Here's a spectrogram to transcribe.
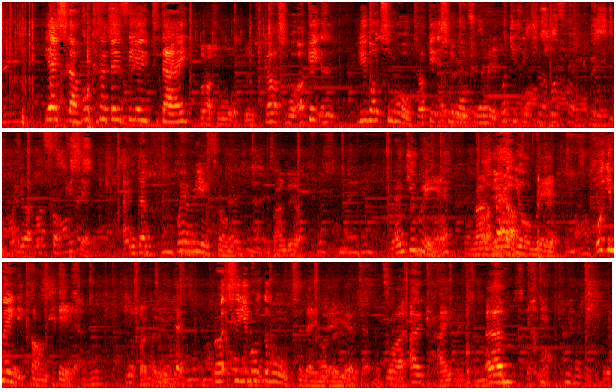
C. Yes, love, what can I do for you today? Glass of water, please. Glass of water. I'll get you, you want some water? I'll get you some water in a minute. What do you think? Do you like my frock? dear? Do you like my frock, is it? And um, where are you from? Round here. Round your rear? What Round about here. your rear? What do you mean you can't hear? Like. Right, so you want the water then, do you? Right, okay. Um, come here, come here a bit.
